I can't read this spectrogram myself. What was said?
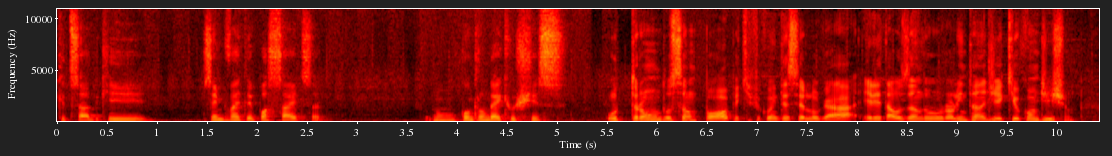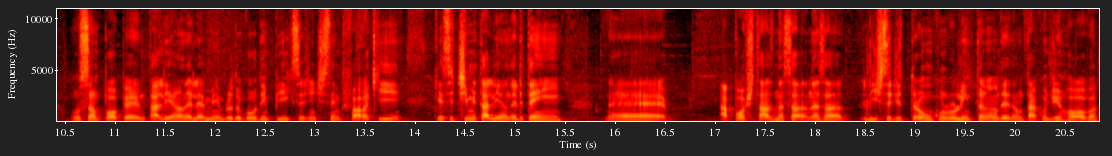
que tu sabe que sempre vai ter post-side, sabe? Num, contra um deck UX. O Tron do Pop que ficou em terceiro lugar, ele tá usando o Rolling Thunder de Kill Condition. O Sampop é um italiano, ele é membro do Golden Pix. A gente sempre fala que, que esse time italiano ele tem é, apostado nessa, nessa lista de Tron com Rolling Thunder, não tá com Jim Hova.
